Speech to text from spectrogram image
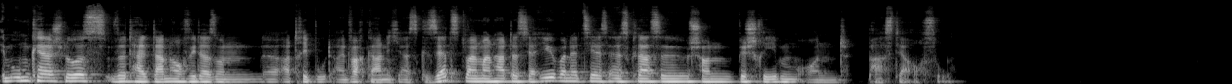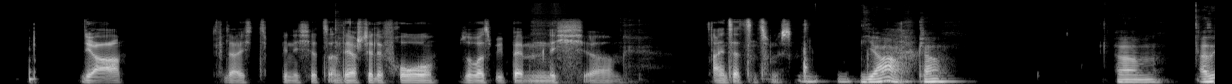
im Umkehrschluss wird halt dann auch wieder so ein äh, Attribut einfach gar nicht erst gesetzt, weil man hat das ja eh über eine CSS-Klasse schon beschrieben und passt ja auch so. Ja, vielleicht bin ich jetzt an der Stelle froh, sowas wie BEM nicht ähm, einsetzen zu müssen. Ja, klar. Ähm, also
